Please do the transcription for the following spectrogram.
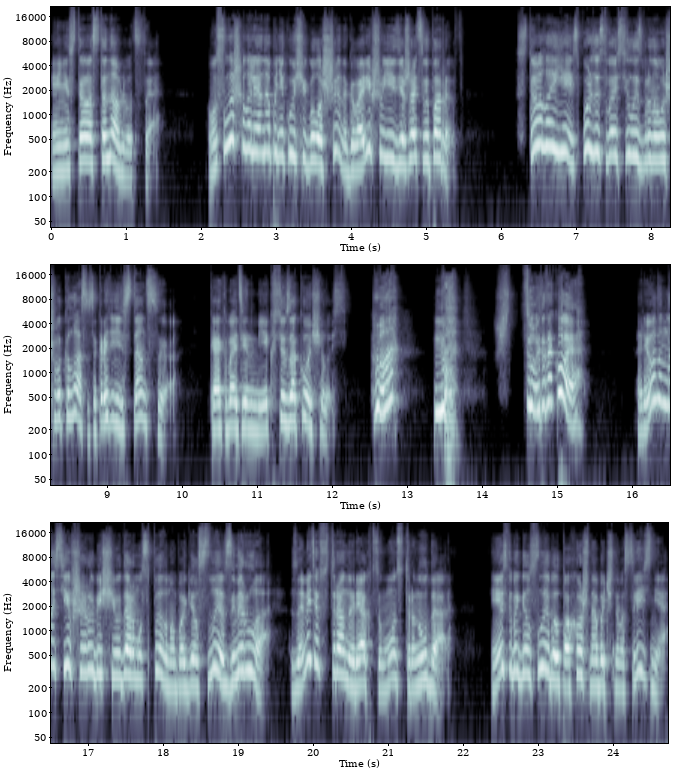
и не стал останавливаться. Услышала ли она паникующий голос Шина, говорившего ей держать свой порыв? Стоило ей использовать свою силу избранного высшего класса, сократить дистанцию, как в один миг все закончилось. А? Что это такое? Риона, носившая рубящий удар Муспелом по Гилслею, замерла, заметив странную реакцию монстра на удар. Если бы Гилслей был похож на обычного слизня,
